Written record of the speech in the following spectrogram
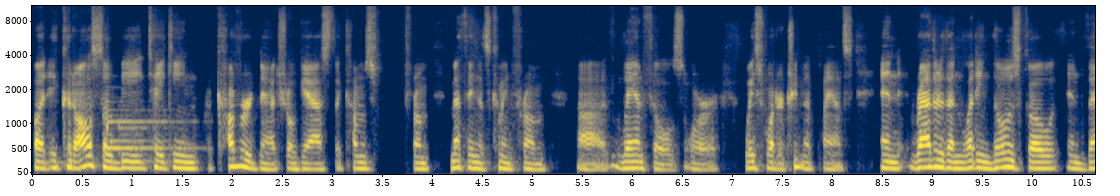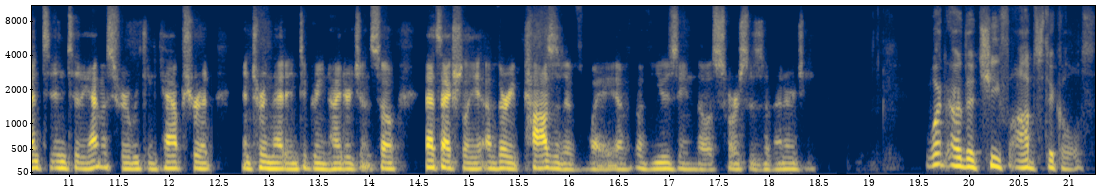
but it could also be taking recovered natural gas that comes from methane that's coming from uh, landfills or wastewater treatment plants. And rather than letting those go and vent into the atmosphere, we can capture it and turn that into green hydrogen. So that's actually a very positive way of, of using those sources of energy. What are the chief obstacles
